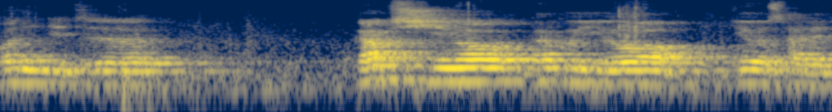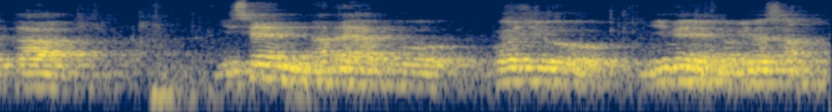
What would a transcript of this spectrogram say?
本日学士の学位を授与された2752名の皆さん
